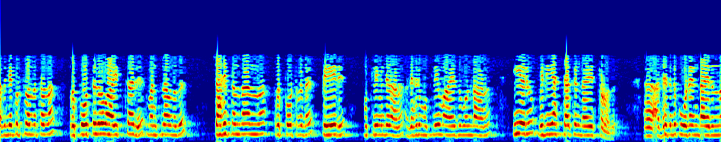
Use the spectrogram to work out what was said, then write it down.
അതിനെക്കുറിച്ച് വന്നിട്ടുള്ള റിപ്പോർട്ടുകൾ വായിച്ചാൽ മനസ്സിലാവുന്നത് ഷാഹിദ് ചന്ദ്ര എന്ന റിപ്പോർട്ടറുടെ പേര് മുസ്ലിമിന്റേതാണ് അദ്ദേഹം ഒരു മുസ്ലിം ആയതുകൊണ്ടാണ് ഈ ഒരു വലിയ അറ്റാക്ക് ഉണ്ടായിട്ടുള്ളത്. അദ്ദേഹത്തിന്റെ കൂടെ ഉണ്ടായിരുന്ന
